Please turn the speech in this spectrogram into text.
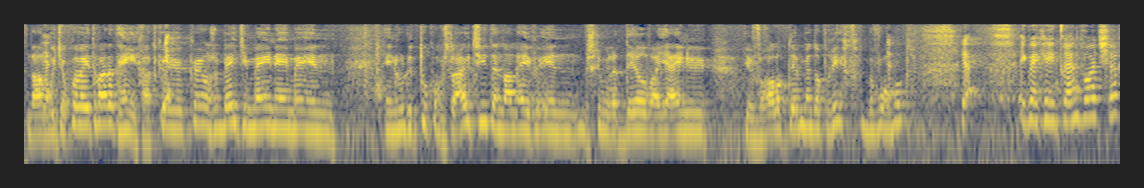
dan ja. moet je ook wel weten waar het heen gaat. Kun je, kun je ons een beetje meenemen in, in hoe de toekomst eruit ziet en dan even in misschien wel het deel waar jij nu je vooral op dit moment op richt, bijvoorbeeld? Ja, ja. Ik ben geen trendwatcher.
